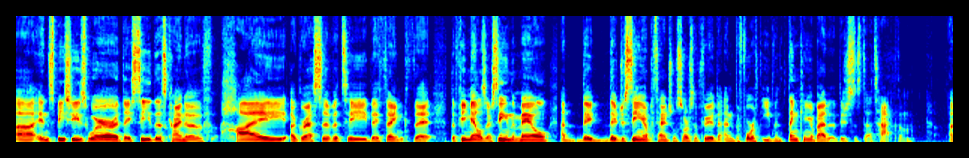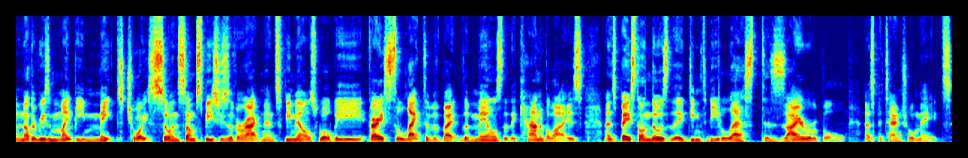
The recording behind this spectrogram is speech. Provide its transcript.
uh, in species where they see this kind of high aggressivity, they think that the females are seeing the male and they, they're just seeing a potential source of food, and before even thinking about it, they just attack them. Another reason might be mate choice. So, in some species of arachnids, females will be very selective about the males that they cannibalize, and it's based on those that they deem to be less desirable as potential mates.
